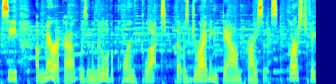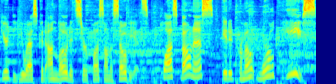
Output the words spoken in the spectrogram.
See, America was in the middle of a corn glut that was driving down prices. Garst figured the U.S. could unload its surplus on the Soviets. Plus, bonus, it'd promote world peace.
